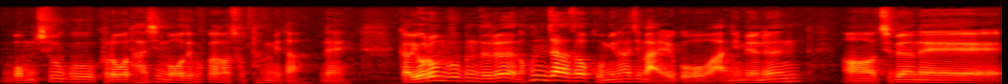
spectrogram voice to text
멈추고 그러고 다시 먹어도 효과가 좋답니다. 네, 그러니까 이런 부분들은 혼자서 고민하지 말고 아니면은 어, 주변에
